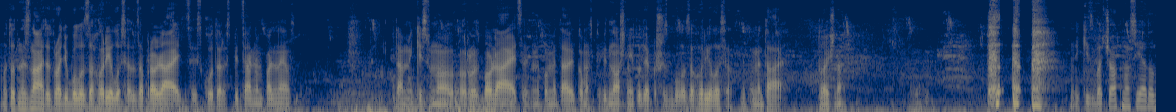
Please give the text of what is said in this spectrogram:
Бо тут не знаю, тут вроді було загорілося, заправляють цей скутер спеціальним пальним. Там якесь воно розбавляється, не пам'ятаю в якому співвідношенні, тут якось щось було загорілося, не пам'ятаю. Точно. Якийсь бачок у нас є тут.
